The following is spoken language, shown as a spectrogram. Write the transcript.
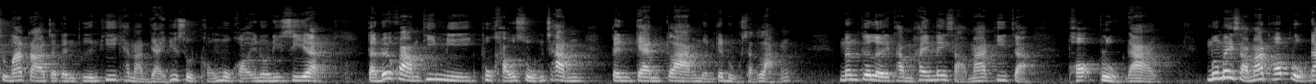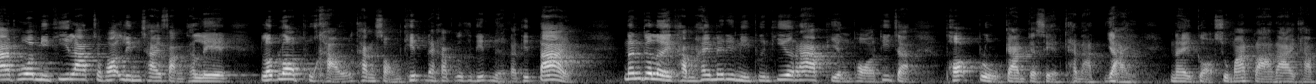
สุมาตราจะเป็นพื้นที่ขนาดใหญ่ที่สุดของหมู่เกาะอินโดนีเซีย แต่ด้วยความที่มีภูเขาสูงชัน เป็นแกนกลางเหมือนกระดูกสันหลัง นั่นก็เลยทำให้ไม่สามารถที่จะเพาะปลูกได้ เมื่อไม่สามารถเพาะปลูกได้เพราะว่ามีที่ราบเฉพาะริมชายฝั่งทะเล รอบๆภูเขาทางสองทิศนะครับ ก็คือทิศเหนือกับทิศใต้ นั่นก็เลยทำให้ไม่ได้มีพื้นที่ราบเพียงพอที่จะ เพาะปลูกการเกษตรขนาดใหญ่ในเกาะสุมาตราได้ครับ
